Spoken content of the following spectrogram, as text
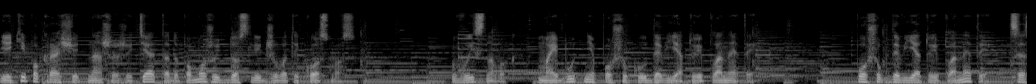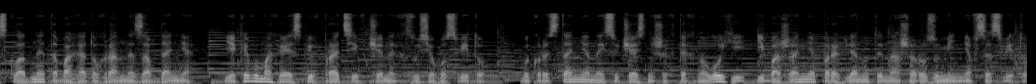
які покращать наше життя та допоможуть досліджувати космос. Висновок майбутнє пошуку дев'ятої планети. Пошук дев'ятої планети це складне та багатогранне завдання, яке вимагає співпраці вчених з усього світу, використання найсучасніших технологій і бажання переглянути наше розуміння всесвіту.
